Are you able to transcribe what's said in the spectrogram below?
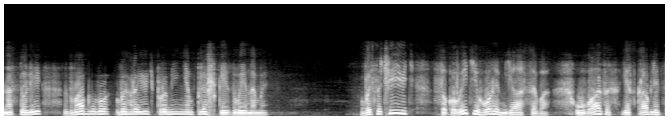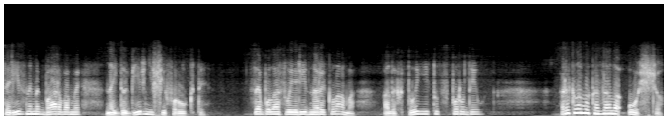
На столі звабливо виграють промінням пляшки з винами. Височіють соковиті гори м'ясева, у вазах яскравляться різними барвами найдобірніші фрукти. Це була своєрідна реклама, але хто її тут спорудив? Реклама казала ось що.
